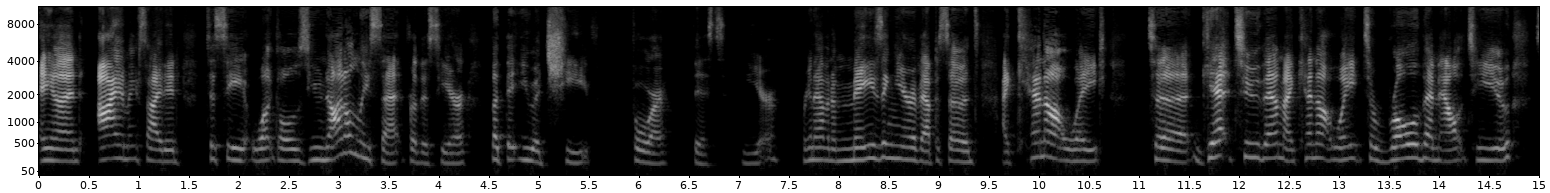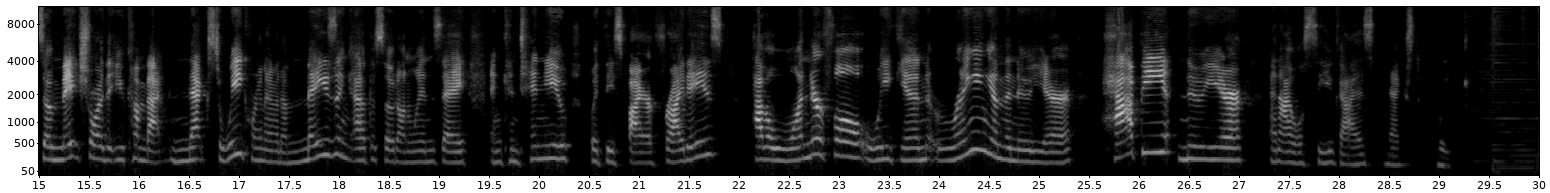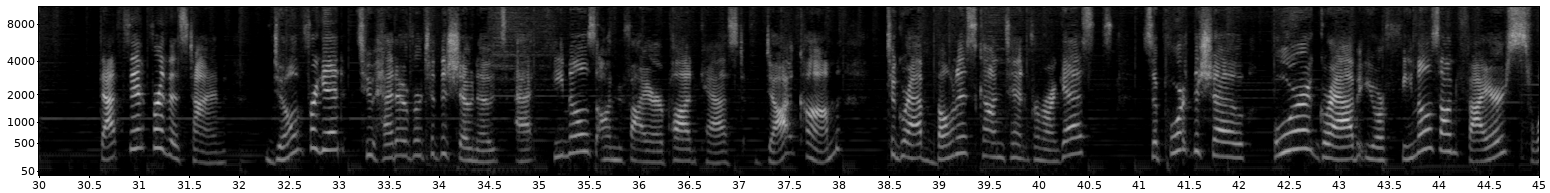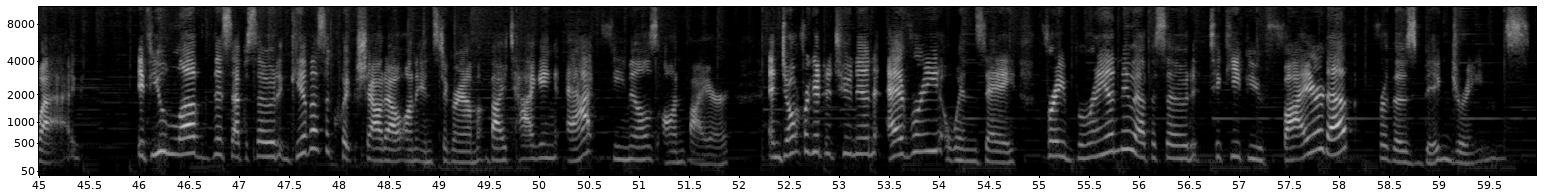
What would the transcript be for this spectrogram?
And I am excited to see what goals you not only set for this year, but that you achieve for this year. We're going to have an amazing year of episodes. I cannot wait to get to them. I cannot wait to roll them out to you. So make sure that you come back next week. We're going to have an amazing episode on Wednesday and continue with these Fire Fridays. Have a wonderful weekend ringing in the new year. Happy New Year. And I will see you guys next week. That's it for this time. Don't forget to head over to the show notes at femalesonfirepodcast.com to grab bonus content from our guests support the show, or grab your Females on Fire swag. If you loved this episode, give us a quick shout out on Instagram by tagging at Females on Fire. And don't forget to tune in every Wednesday for a brand new episode to keep you fired up for those big dreams.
